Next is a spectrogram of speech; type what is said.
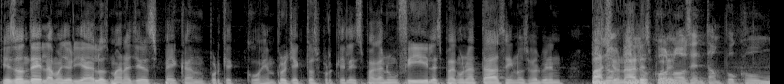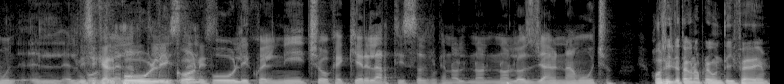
Y es donde la mayoría de los managers pecan porque cogen proyectos porque les pagan un fee, les pagan una tasa y no se vuelven Y no- y pasionales no, el- conocen tampoco el, el Ni siquiera el público, artista, ni- el público, el nicho, que quiere el artista, porque no, no, no los llama mucho. José, yo te hago una pregunta, y Fede.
